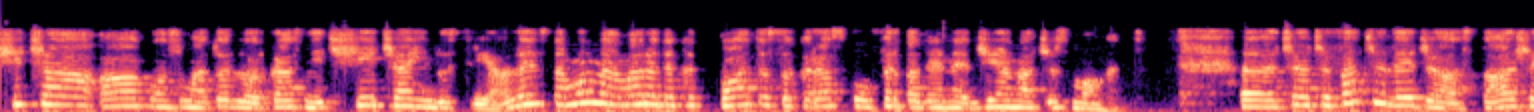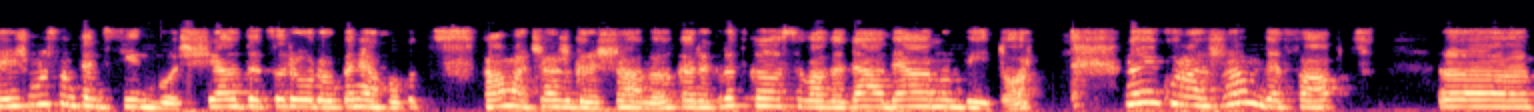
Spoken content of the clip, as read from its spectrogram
și cea a consumatorilor casnici și cea industrială este mult mai mare decât poate să crească oferta de energie în acest moment. Uh, ceea ce face legea asta, și aici nu suntem singuri, și alte țări europene au făcut cam aceeași greșeală, care cred că se va vedea abia anul viitor, noi încurajăm, de fapt, uh,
